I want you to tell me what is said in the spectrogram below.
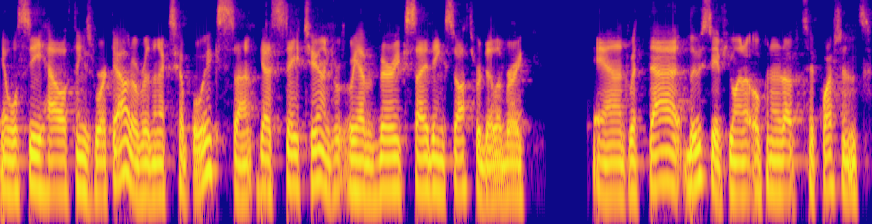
and we'll see how things work out over the next couple weeks. Uh, guys, stay tuned. We have a very exciting software delivery. And with that, Lucy, if you want to open it up to questions.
